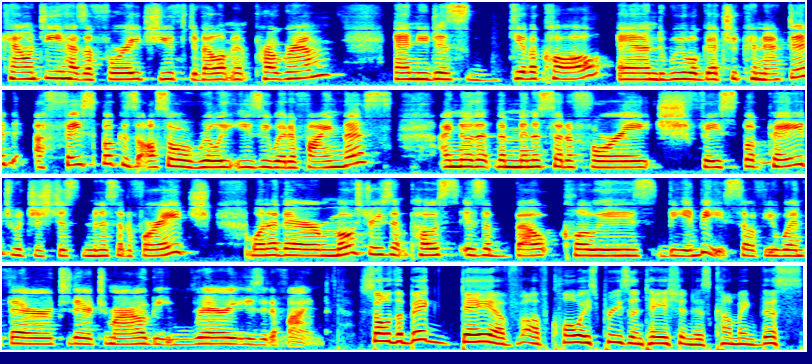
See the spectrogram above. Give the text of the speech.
county has a 4 H youth development program, and you just give a call and we will get you connected. A Facebook is also a really easy way to find this. I know that the Minnesota 4 H Facebook page, which is just Minnesota 4 H, one of their most recent posts is about Chloe's B&B. So if you went there today or tomorrow, it'd be very easy to find. So the big day of, of Chloe's presentation is coming this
